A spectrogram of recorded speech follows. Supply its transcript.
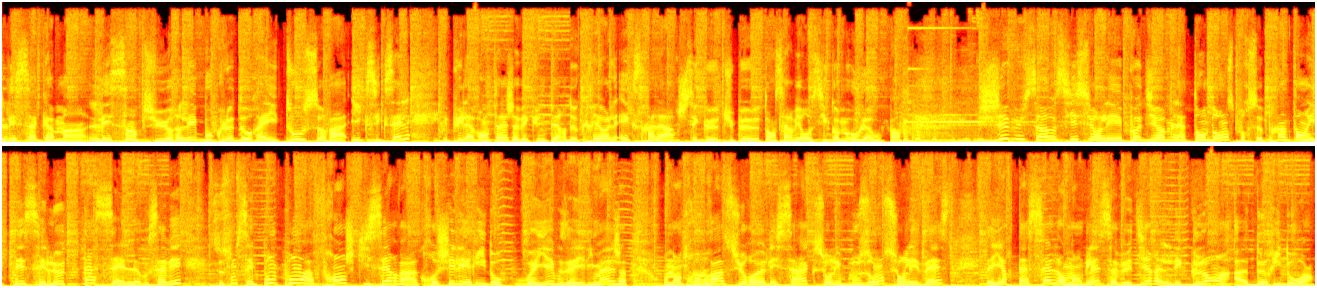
les sacs à main, les ceintures, les boucles d'oreilles, tout sera XXL. Et puis, l'avantage avec une paire de créoles extra large, c'est que tu peux t'en servir aussi comme hula hoop. hein. J'ai vu ça aussi sur les podiums. La tendance pour ce printemps-été, c'est le tassel. Vous savez, ce sont ces pompons à franges qui servent à accrocher les rideaux. Vous voyez, vous avez l'image? On en trouvera sur euh, les sacs, sur les blousons, sur les vestes. D'ailleurs, tassel en anglais, ça veut dire les glands à- de rideau. hein.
